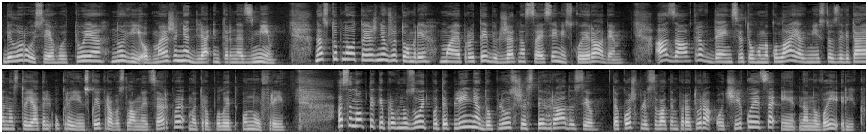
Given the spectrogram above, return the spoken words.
Білорусія готує нові обмеження для інтернет-змі. Наступного тижня в Житомирі має пройти бюджетна сесія міської ради. А завтра, в день Святого Миколая, в місто завітає настоятель Української православної церкви митрополит Онуфрій. А синоптики прогнозують потепління до плюс 6 градусів. Також плюсова температура очікується і на новий рік.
